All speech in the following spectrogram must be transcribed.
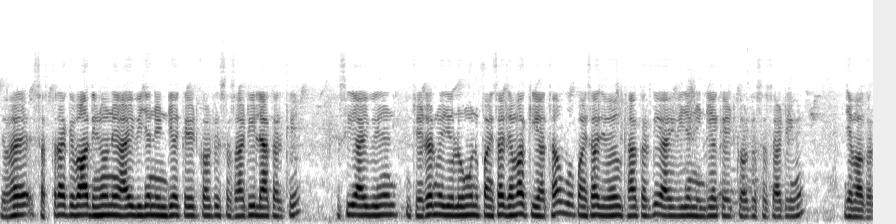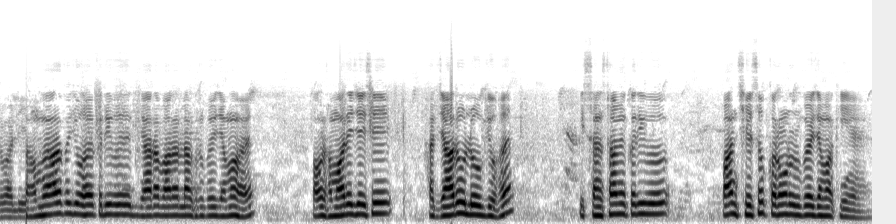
जो है, सत्रह के बाद इन्होंने I vision India credit cooperative society ला करके उसी आई विजन थिएटर में जो लोगों ने पैसा जमा किया था, वो पैसा जो है उठा करके I vision India credit cooperative society में जमा करवा लिया हमारा तो जो है करीब ग्यारह बारह लाख रुपये जमा है और हमारे जैसे हज़ारों लोग जो है इस संस्था में करीब पाँच छः सौ करोड़ रुपए जमा किए हैं।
